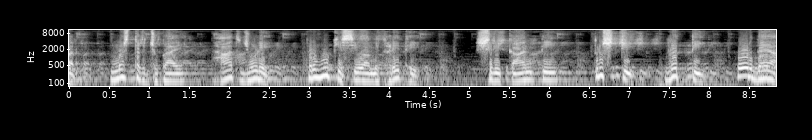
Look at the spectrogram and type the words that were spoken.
पर मस्तक झुकाए हाथ जोड़े प्रभु की सेवा में खड़े थे। श्री कांति दृष्टि वृत्ति और दया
